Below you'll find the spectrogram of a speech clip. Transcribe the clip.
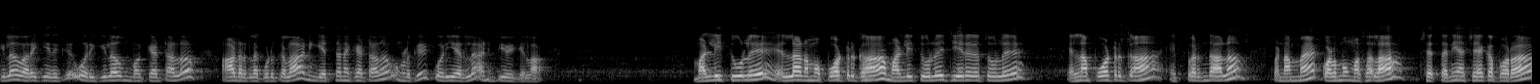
கிலோ வரைக்கும் இருக்குது ஒரு கிலோ கேட்டாலும் ஆர்டரில் கொடுக்கலாம். நீங்கள் எத்தனை கேட்டாலும் உங்களுக்கு கொரியரில் அனுப்பி வைக்கலாம். மல்லித்தூள் எல்லாம் நம்ம போட்டிருக்கோம். மல்லித்தூள் ஜீரகத்தூள் எல்லாம் போட்டிருக்கோம். இப்போ இருந்தாலும் இப்போ நம்ம குழம்பு மசாலா சே தனியாக சேர்க்க போகிறோம்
